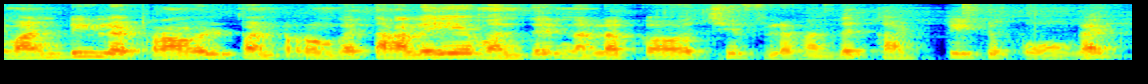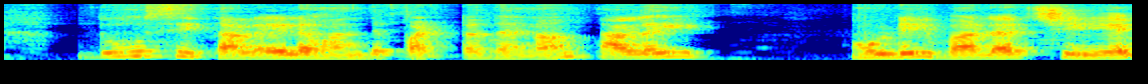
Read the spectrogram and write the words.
வண்டியில் ட்ராவல் பண்ணுறவங்க தலையை வந்து நல்லா கர்ச்சீஃபில் வந்து கட்டிட்டு போங்க. தூசி தலையில் வந்து பட்டதுன்னா தலை முடி வளர்ச்சியை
